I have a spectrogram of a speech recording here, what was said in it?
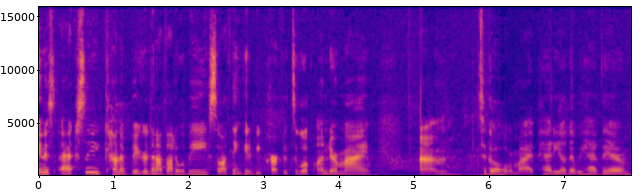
and it's actually kind of bigger than I thought it would be. So I think it'd be perfect to go up under my, um, to go over my patio that we have there.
